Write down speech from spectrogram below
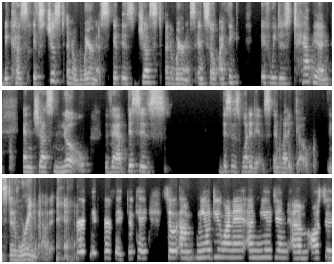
because it's just an awareness. It is just an awareness. And so I think if we just tap in and just know that this is this is what it is and let it go instead of worrying about it. perfect, perfect. Okay. So um, Neil, do you want to unmute and um, also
